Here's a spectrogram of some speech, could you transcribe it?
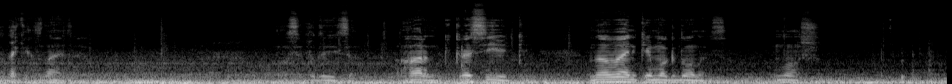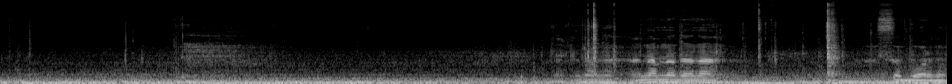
Ну таке, знаєте. Ось і подивіться. Гарненький, красивенький, новенький Макдональдс. Ну ж. Так, нам, на- а нам надо на Соборну.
